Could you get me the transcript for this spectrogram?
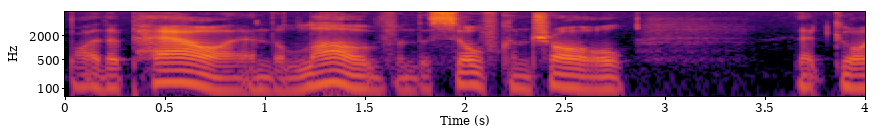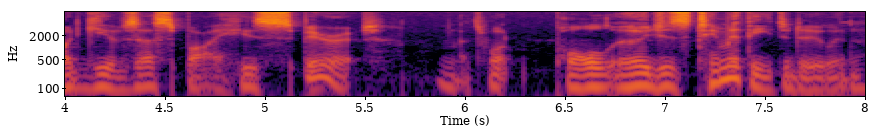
by the power and the love and the self control that God gives us by His Spirit. And that's what Paul urges Timothy to do in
